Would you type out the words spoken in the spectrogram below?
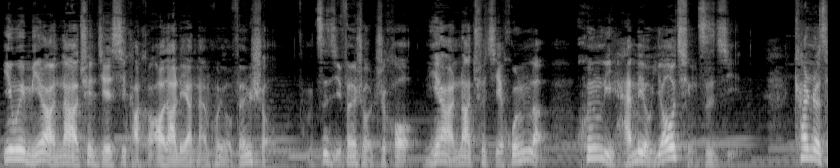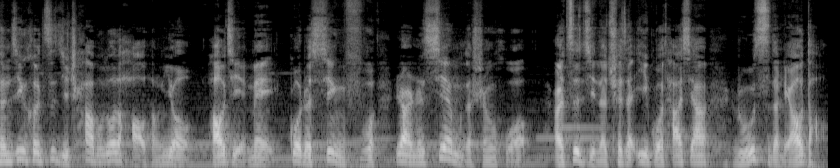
因为米尔纳劝杰西卡和澳大利亚男朋友分手，他们自己分手之后，米尔纳却结婚了，婚礼还没有邀请自己。看着曾经和自己差不多的好朋友、好姐妹过着幸福、让人羡慕的生活。而自己呢，却在异国他乡如此的潦倒。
